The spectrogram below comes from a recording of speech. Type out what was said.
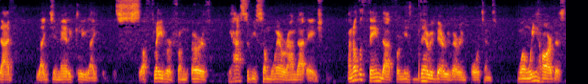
that like genetically like a flavor from earth. It has to be somewhere around that age. Another thing that for me is very, very, very important when we harvest,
